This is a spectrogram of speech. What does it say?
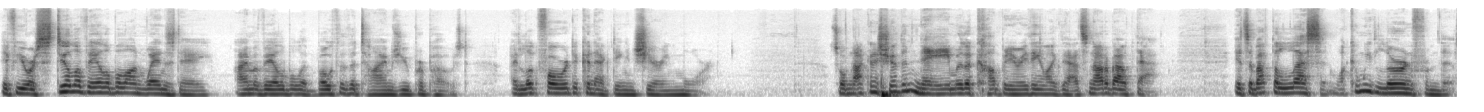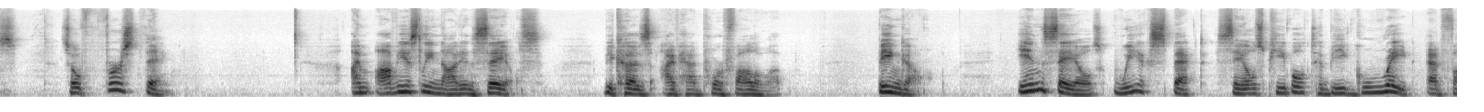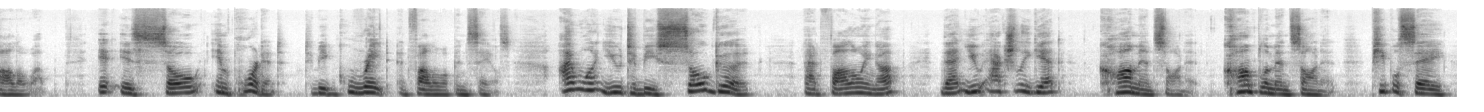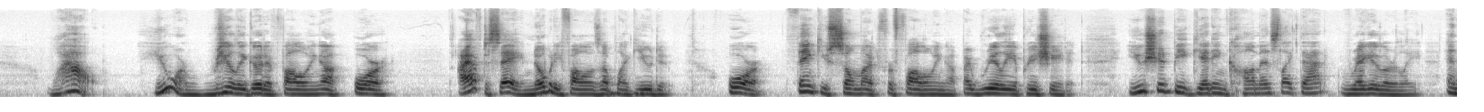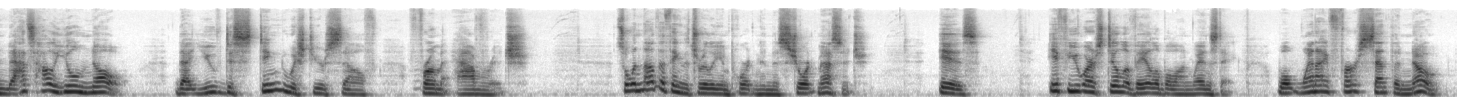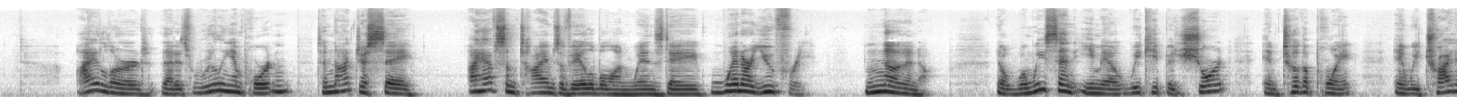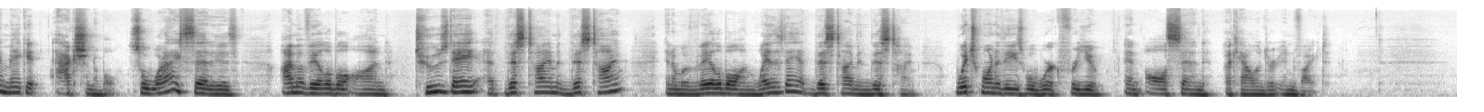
If you are still available on Wednesday, I'm available at both of the times you proposed. I look forward to connecting and sharing more. So I'm not going to share the name or the company or anything like that. It's not about that. It's about the lesson. What can we learn from this? So, first thing, I'm obviously not in sales because I've had poor follow up. Bingo. In sales, we expect salespeople to be great at follow up. It is so important to be great at follow up in sales. I want you to be so good at following up that you actually get comments on it, compliments on it. People say, wow, you are really good at following up. Or, I have to say, nobody follows up like you do. Or, thank you so much for following up. I really appreciate it. You should be getting comments like that regularly. And that's how you'll know that you've distinguished yourself from average. So, another thing that's really important in this short message is if you are still available on Wednesday. Well, when I first sent the note, I learned that it's really important to not just say, I have some times available on Wednesday. When are you free? No, no, no. No, when we send email, we keep it short and to the point and we try to make it actionable. So, what I said is, I'm available on Tuesday at this time and this time, and I'm available on Wednesday at this time and this time. Which one of these will work for you? And I'll send a calendar invite.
